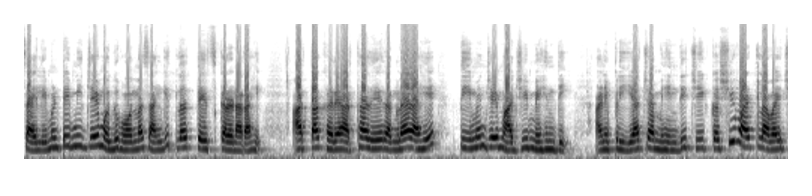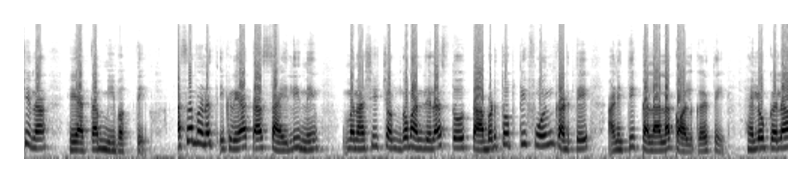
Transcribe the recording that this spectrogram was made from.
सायली म्हणते मी जे मधुभाऊंना सांगितलं तेच करणार आहे. आता खऱ्या अर्थाने रंगणार आहे ती म्हणजे माझी मेहंदी. आणि प्रियाच्या मेहंदीची कशी वाट लावायची ना हे आता मी बघते. असं म्हणत इकडे आता सायलीने मनाशी चंग बांधलेला असतो ताबडतोब ती फोन काढते आणि ती कलाला कॉल करते. हॅलो कला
